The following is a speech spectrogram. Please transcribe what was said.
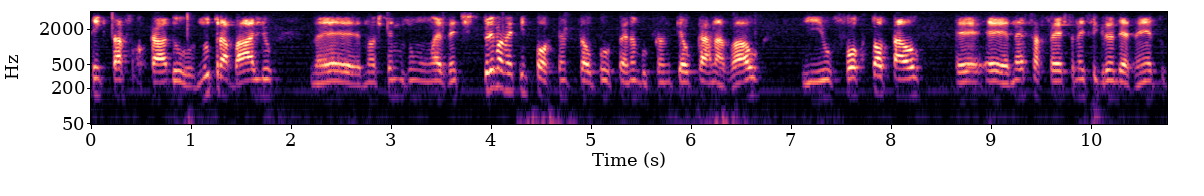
tem que estar focado no trabalho. Né, nós temos um evento extremamente importante para o povo pernambucano, que é o Carnaval, e o foco total é, é nessa festa, nesse grande evento,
